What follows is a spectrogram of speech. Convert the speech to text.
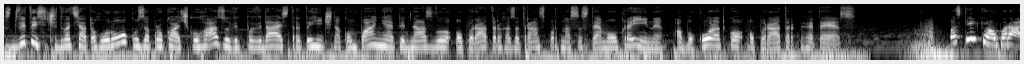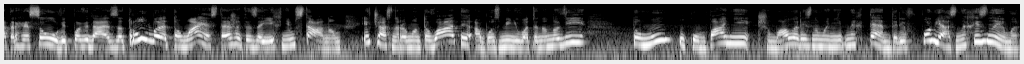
З 2020 року за прокачку газу відповідає стратегічна компанія під назвою Оператор газотранспортна система України або коротко Оператор ГТС. Оскільки оператор ГСУ відповідає за труби, то має стежити за їхнім станом і вчасно ремонтувати або змінювати на нові. Тому у компанії чимало різноманітних тендерів, пов'язаних із ними,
